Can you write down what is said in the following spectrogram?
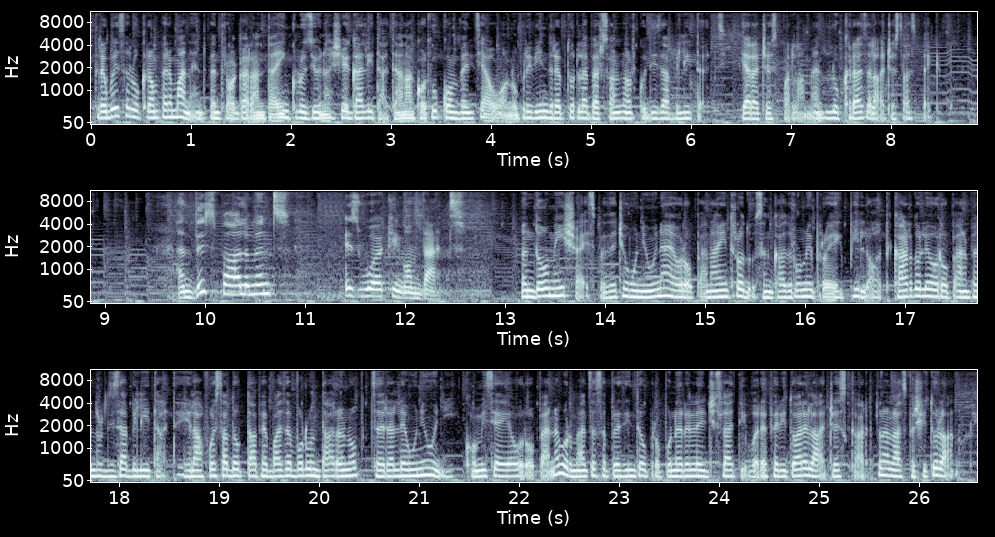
Trebuie să lucrăm permanent pentru a garanta incluziunea și egalitatea în acord cu Convenția ONU privind drepturile persoanelor cu dizabilități, iar acest Parlament lucrează la acest aspect. And this Parliament is working on that. În 2016, Uniunea Europeană a introdus în cadrul unui proiect pilot Cardul European pentru Dizabilitate. El a fost adoptat pe bază voluntară în 8 țări ale Uniunii. Comisia Europeană urmează să prezinte o propunere legislativă referitoare la acest card până la sfârșitul anului.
